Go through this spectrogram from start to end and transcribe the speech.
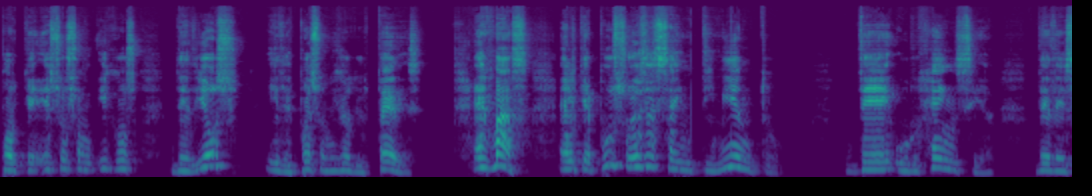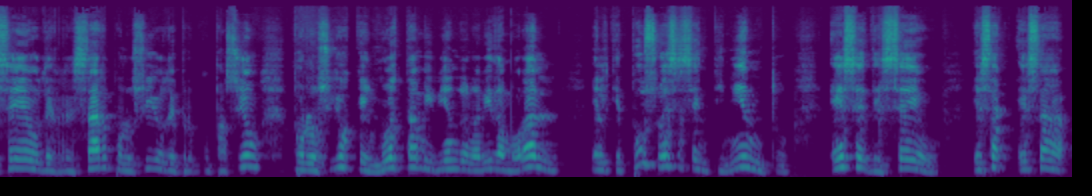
porque esos son hijos de Dios y después son hijos de ustedes. Es más, el que puso ese sentimiento de urgencia, de deseo de rezar por los hijos, de preocupación por los hijos que no están viviendo una vida moral, el que puso ese sentimiento, ese deseo, esa, esa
